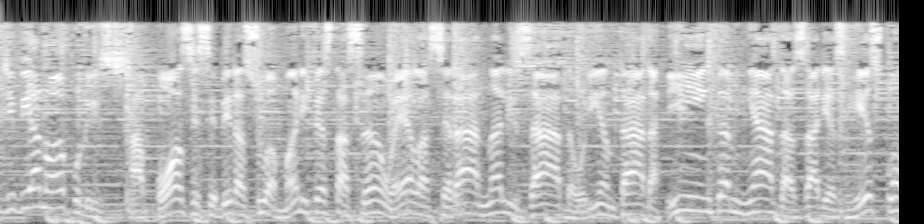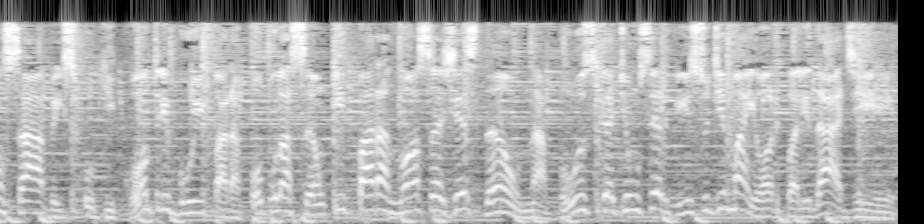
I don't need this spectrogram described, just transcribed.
de Vianópolis. Após receber a sua manifestação, ela será analisada, orientada e encaminhada às áreas responsáveis, o que contribui para a população e para a nossa gestão na busca de um serviço de maior qualidade.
